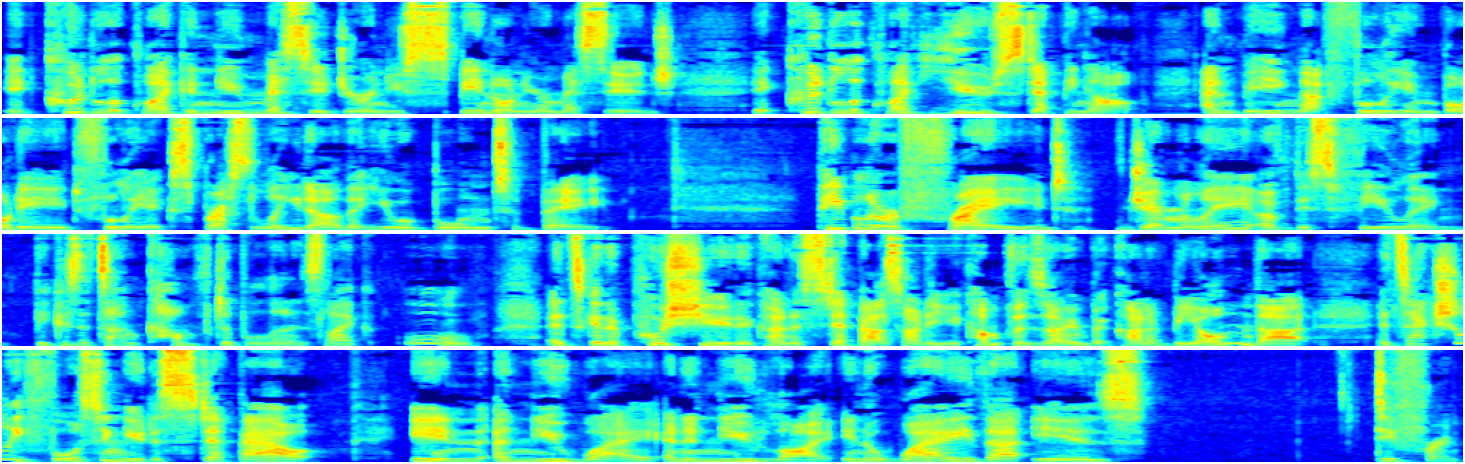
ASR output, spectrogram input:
It could look like a new message or a new spin on your message. It could look like you stepping up and being that fully embodied, fully expressed leader that you were born to be people are afraid generally of this feeling because it's uncomfortable and it's like, oh, it's going to push you to kind of step outside of your comfort zone, but kind of beyond that, it's actually forcing you to step out in a new way and a new light, in a way that is different,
